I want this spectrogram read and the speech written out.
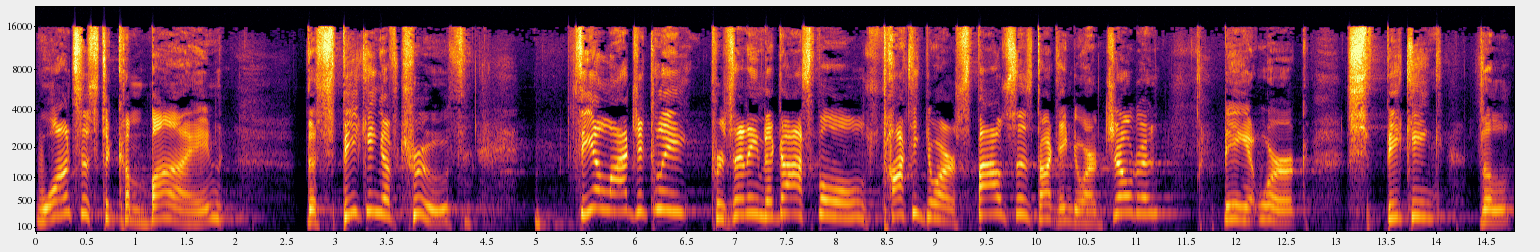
wants us to combine the speaking of truth theologically presenting the gospel, talking to our spouses, talking to our children, being at work, speaking the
